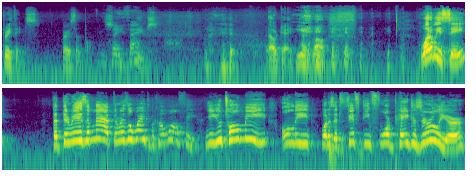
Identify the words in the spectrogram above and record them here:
Three things. Very simple. Say thanks. okay, as well. what do we see? That there is a map, there is a way to become wealthy. You, told me only what is it, fifty-four pages earlier.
